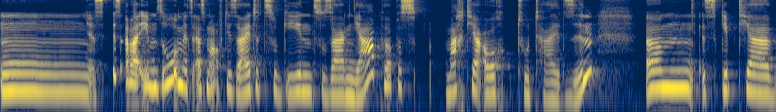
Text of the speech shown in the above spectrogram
Mm, es ist aber eben so, um jetzt erstmal auf die Seite zu gehen, zu sagen, ja, Purpose macht ja auch total Sinn. Ähm, es gibt ja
